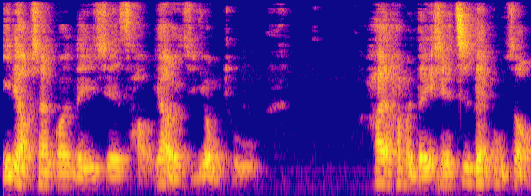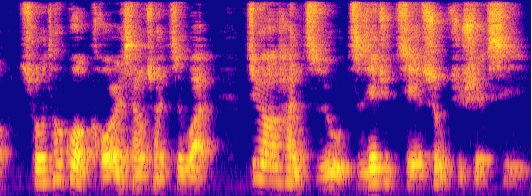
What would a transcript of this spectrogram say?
医疗相关的一些草药以及用途，还有他们的一些制备步骤，除了透过口耳相传之外，就要和植物直接去接触去学习。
